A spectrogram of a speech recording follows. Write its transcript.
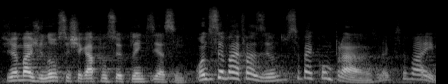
Você já imaginou você chegar para um seu cliente e dizer assim, onde você vai fazer? Onde você vai comprar? Onde é que você vai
